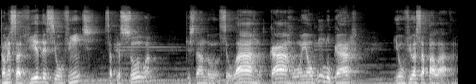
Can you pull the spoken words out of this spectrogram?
tome essa vida, esse ouvinte, essa pessoa que está no seu lar, no carro ou em algum lugar e ouviu essa palavra.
